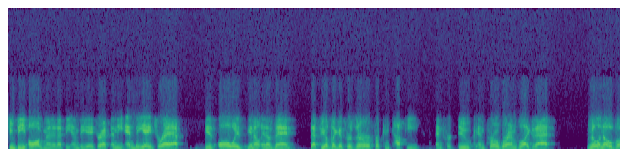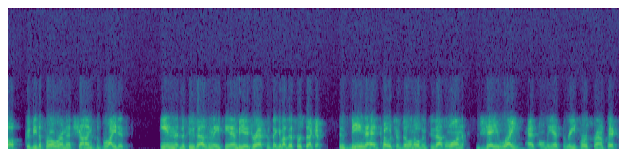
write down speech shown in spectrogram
to be augmented at the NBA draft, and the NBA draft is always you know an event that feels like it's reserved for Kentucky and for Duke and programs like that. Villanova could be the program that shines the brightest in the 2018 NBA draft. And think about this for a second. Since being the head coach of Villanova in 2001, Jay Wright has only had three first round picks,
